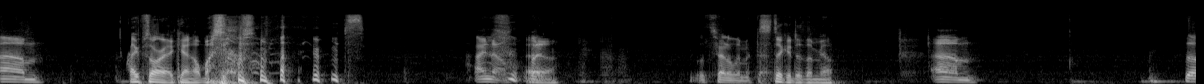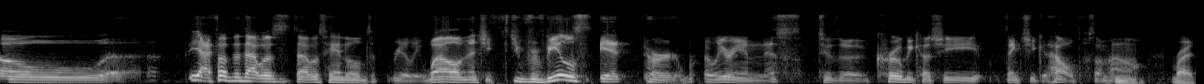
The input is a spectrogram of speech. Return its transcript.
um, I'm sorry, I can't help myself sometimes. I know, but Uh, let's try to limit that. stick it to them, yeah. Um. So, uh, yeah, I thought that that was that was handled really well, and then she, she reveals it her Illyrianness to the crew because she thinks she could help somehow. Right.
